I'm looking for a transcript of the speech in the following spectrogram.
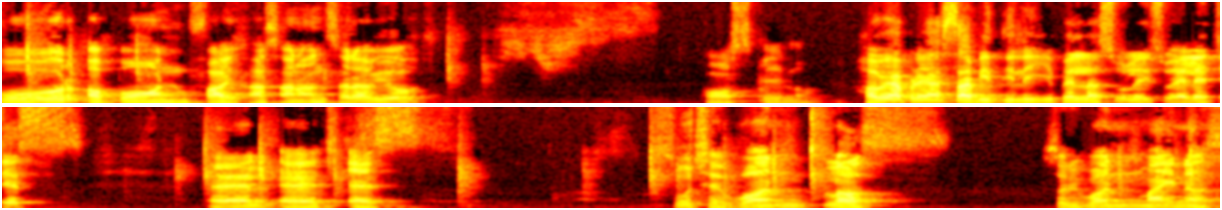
ફોર અપોન ફાઈવ આ શાનો આન્સર આવ્યો કોસ એ નો. હવે આપણે આ સાબિતી લઈએ. પહેલા શું લઈશું? એલએચએસ એલ એચ એસ શું છે? One plus sorry one minus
